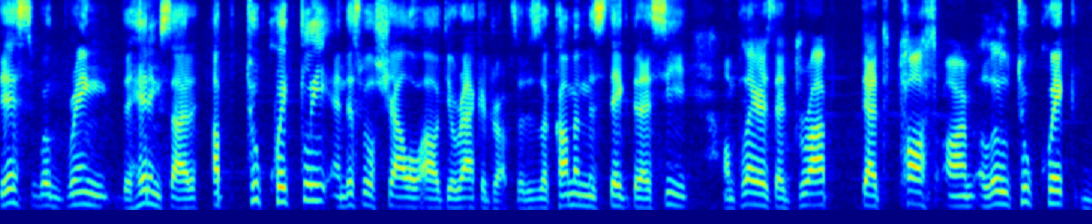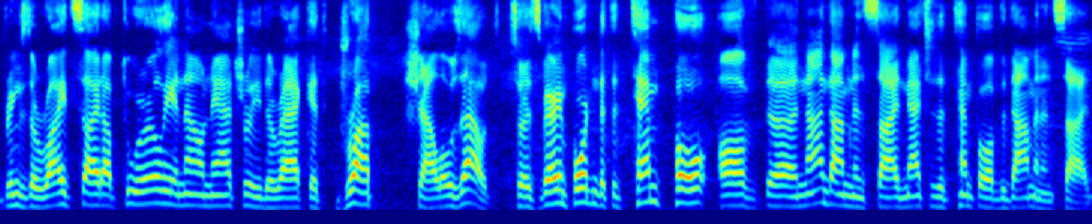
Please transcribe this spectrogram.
this will bring the hitting side up too quickly and this will shallow out your racket drop. So this is a common mistake that I see on players that drop that toss arm a little too quick, brings the right side up too early, and now naturally the racket drop shallows out. So it's very important that the tempo of the non-dominant side matches the tempo of the dominant side.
